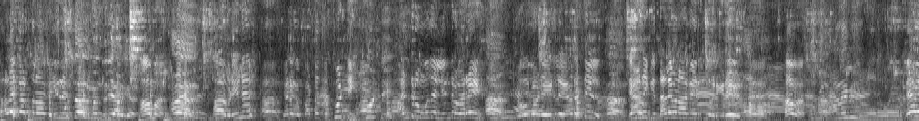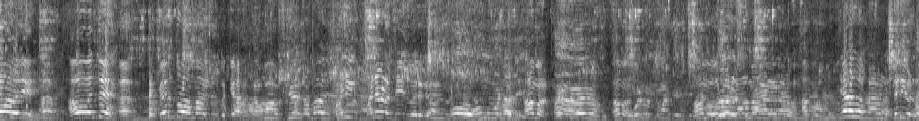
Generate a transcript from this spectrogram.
தலைக்கர்த்தனாக இரு. முதல் மந்திரியாக ஆமா. அப்படின்னு எனக்கு பட்டத்தை சூட்டி அன்று முதல் இன்று வரை அவருடைய இல்ல இடத்தில் ஜானைக்கு தலைவனாக இருந்து வருகிறேன். ஆமா. வேகமாவதி அவ வந்து பெருந்துவ அம்மா இருக்குது பத்தியா? பணிவிடம் செய்து முன்னாடி. ஆமா. ஆமா. ஆமா. ஒரு ஒரு. ஏதோ காரணம் தெரியல.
